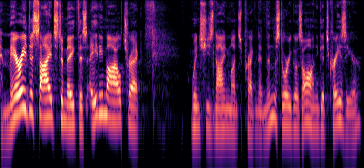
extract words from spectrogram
and Mary decides to make this 80 mile trek when she's nine months pregnant. And then the story goes on, it gets crazier.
